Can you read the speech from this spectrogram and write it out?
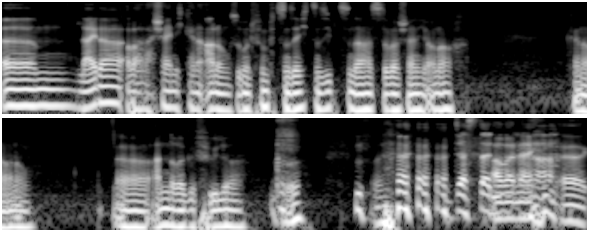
ähm, leider, aber wahrscheinlich, keine Ahnung, so mit 15, 16, 17, da hast du wahrscheinlich auch noch, keine Ahnung, äh, andere Gefühle. Das dann aber in nein, äh,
